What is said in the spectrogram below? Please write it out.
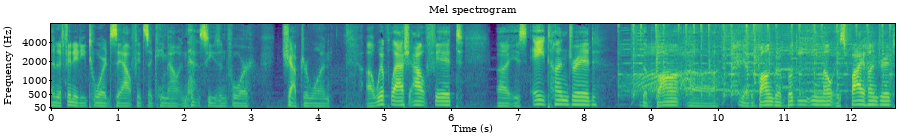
an affinity towards the outfits that came out in that season for chapter one. Uh whiplash outfit uh is 800 the bon uh yeah the Bhangra Boogie emo is 500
